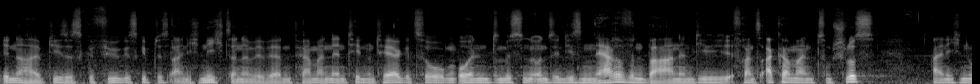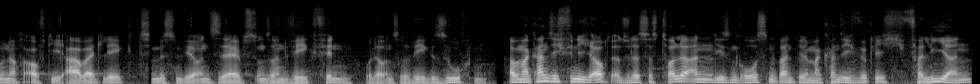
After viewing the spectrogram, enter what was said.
innerhalb dieses Gefüges gibt es eigentlich nicht, sondern wir werden permanent hin und her gezogen und müssen uns in diesen Nervenbahnen, die Franz Ackermann zum Schluss eigentlich nur noch auf die Arbeit legt, müssen wir uns selbst unseren Weg finden oder unsere Wege suchen. Aber man kann sich, finde ich auch, also das ist das Tolle an diesen großen Wandbildern, man kann sich wirklich verlieren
